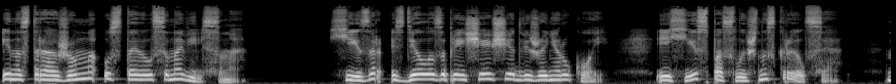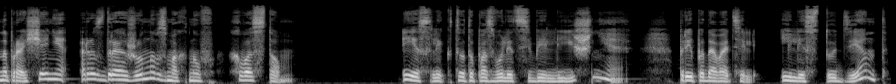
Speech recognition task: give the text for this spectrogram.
и настороженно уставился на Вильсона. Хизер сделала запрещающее движение рукой, и Хиз послышно скрылся, на прощание раздраженно взмахнув хвостом. Если кто-то позволит себе лишнее, преподаватель или студент,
